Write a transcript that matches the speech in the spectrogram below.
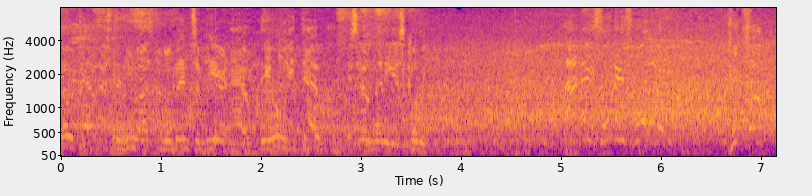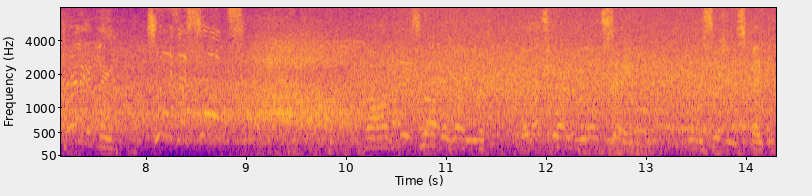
No doubt as to who has the momentum here now. The only doubt is how many is coming. And he's on his way! Picks up brilliantly. Tries a shot! Oh, that is rather wayward. Well, that's why we all say the decision is fatal.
